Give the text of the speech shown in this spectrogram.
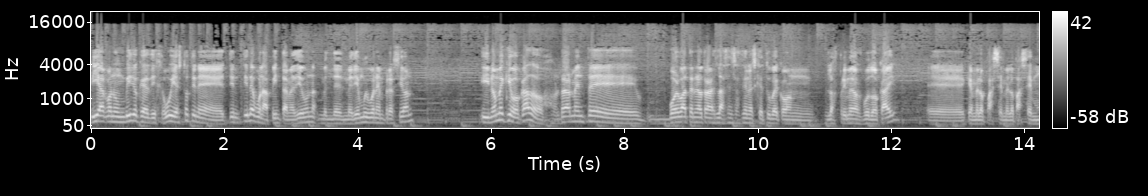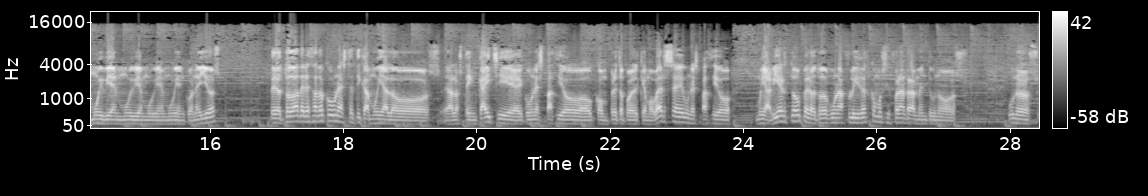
vi algo en un vídeo que dije, uy, esto tiene, tiene, tiene buena pinta, me dio, una, me, me dio muy buena impresión. Y no me he equivocado, realmente vuelvo a tener otra vez las sensaciones que tuve con los primeros Budokai, eh, que me lo pasé, me lo pasé muy bien, muy bien, muy bien, muy bien con ellos. Pero todo aderezado con una estética muy a los a los Tenkaichi, eh, con un espacio completo por el que moverse, un espacio muy abierto, pero todo con una fluidez como si fueran realmente unos unos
